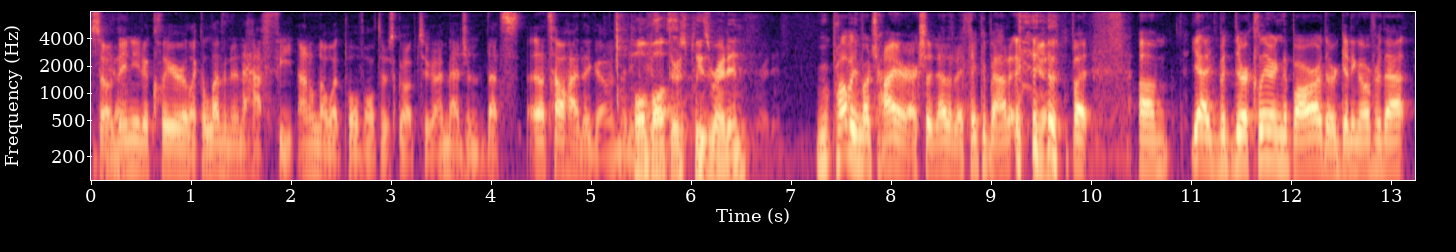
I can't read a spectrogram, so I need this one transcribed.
So yeah. they need to clear like 11 and a half feet. I don't know what pole vaulters go up to. I imagine that's that's how high they go in many pole vaulters please write in. Probably much higher actually now that i think about it. Yeah. but um, yeah but they're clearing the bar they're getting over that.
